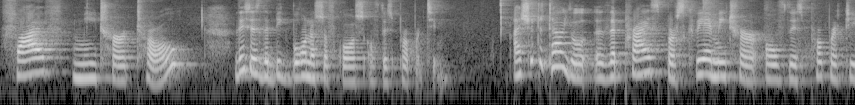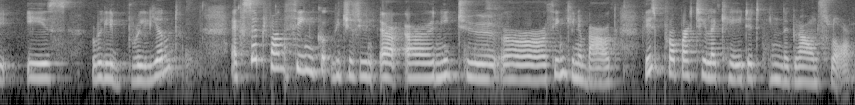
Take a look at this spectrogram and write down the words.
5 meter tall this is the big bonus of course of this property. I should tell you uh, the price per square meter of this property is really brilliant. Except one thing which is you uh, uh, need to uh, thinking about this property located in the ground floor.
